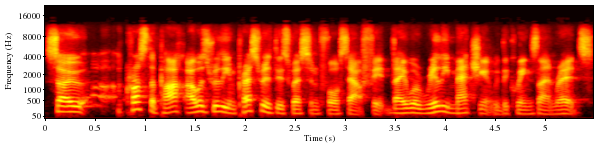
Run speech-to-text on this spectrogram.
So uh, across the park, I was really impressed with this Western Force outfit. They were really matching it with the Queensland Reds.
